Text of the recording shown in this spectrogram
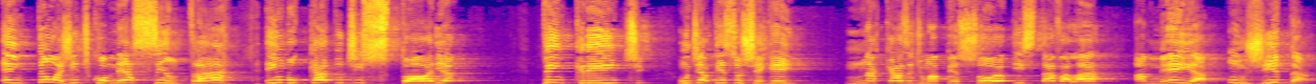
Então a gente começa a entrar em um bocado de história tem crente. Um dia desse eu cheguei na casa de uma pessoa e estava lá a meia ungida.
